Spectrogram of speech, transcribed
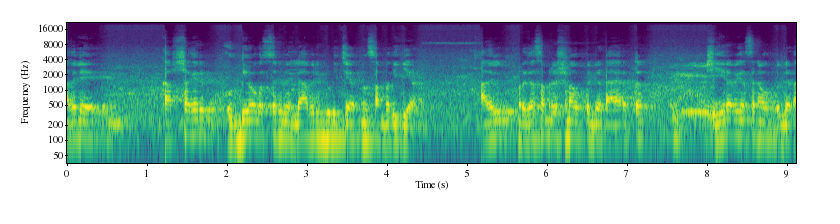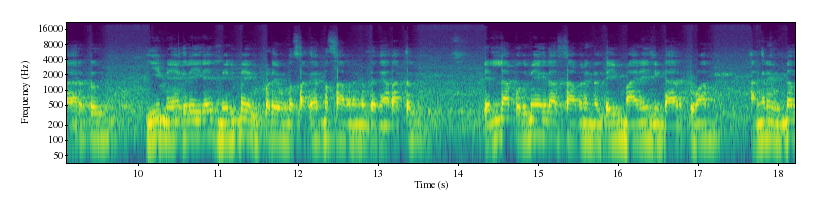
അതിൽ കർഷകരും ഉദ്യോഗസ്ഥരും എല്ലാവരും കൂടി ചേർന്ന് സംവദിക്കുകയാണ്. അതിൽ മൃഗസംരക്ഷണ വകുപ്പിന്റെ ഡയറക്ടർ ക്ഷീരവികസന വകുപ്പിന്റെ ഡയറക്ടർ ഈ മേഖലയിലെ മെൽമ ഉൾപ്പെടെയുള്ള സഹകരണ സ്ഥാപനങ്ങളുടെ നേതാക്കൾ എല്ലാ പൊതുമേഖലാ സ്ഥാപനങ്ങളുടെയും മാനേജിംഗ് ഡയറക്ടർമാർ അങ്ങനെ ഉന്നത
